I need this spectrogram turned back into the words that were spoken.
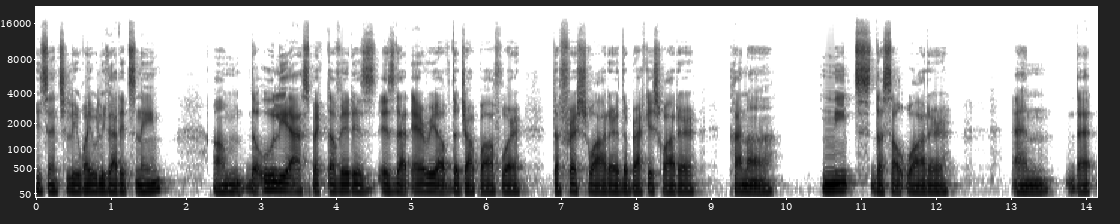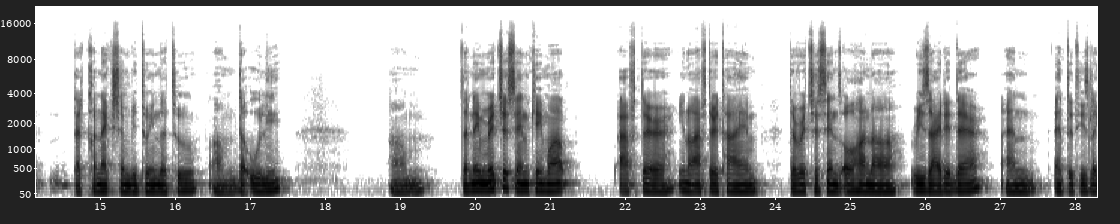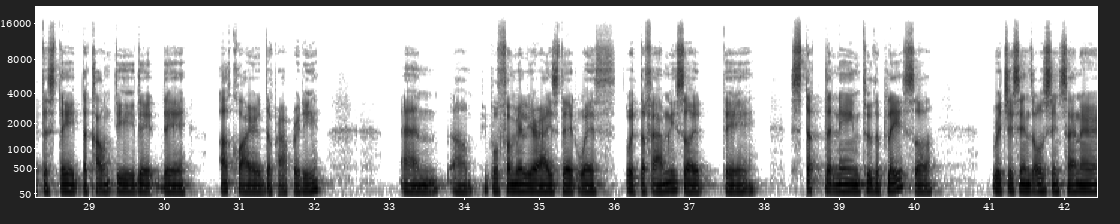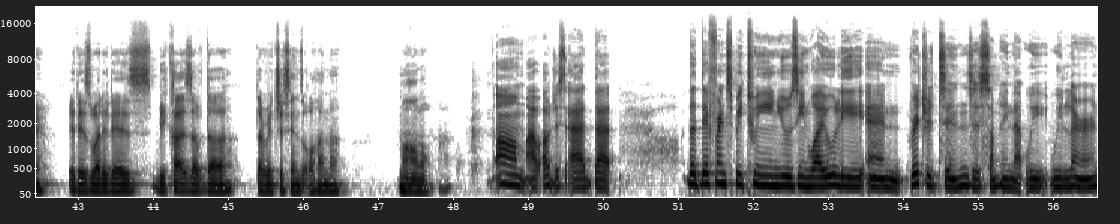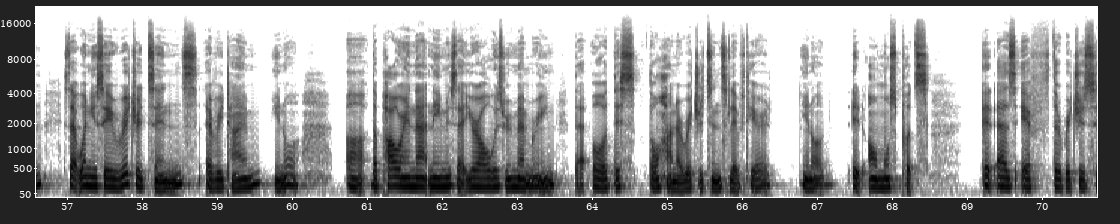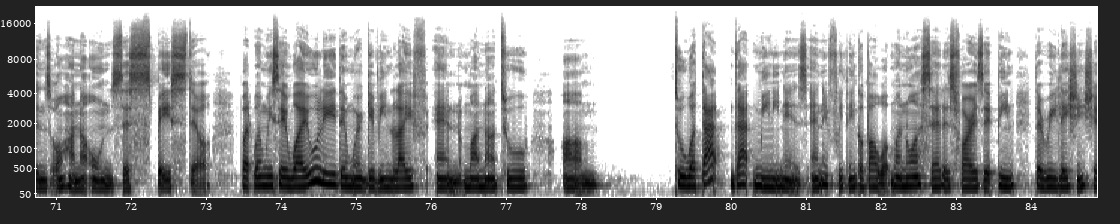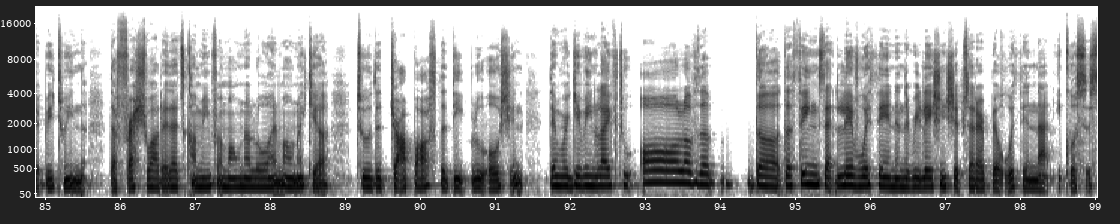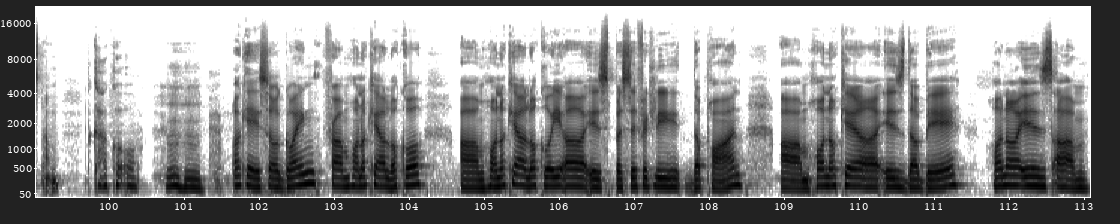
essentially Waiuli got its name. Um, the uli aspect of it is is that area of the drop off where the fresh water, the brackish water, kind of meets the salt water and that that connection between the two, um, the uli. Um, the name Richardson came up after, you know, after time, the Richardsons Ohana resided there and entities like the state, the county, they, they acquired the property and um, people familiarized it with, with the family. So it, they stuck the name to the place. So Richardson's Ocean Center, it is what it is because of the, the Richardson's Ohana. Mahalo. um, I'll, I'll just add that the difference between using Waiuli and Richardson's is something that we, we learn is that when you say Richardson's every time, you know, uh, the power in that name is that you're always remembering that, oh, this Ohana Richardson's lived here. You know, it almost puts it as if the Richardson's Ohana owns this space still. But when we say Waiuli, then we're giving life and mana to um, to what that that meaning is. And if we think about what Manoa said as far as it being the relationship between the, the fresh water that's coming from Mauna Loa and Mauna Kea to the drop off the deep blue ocean, then we're giving life to all of the the the things that live within and the relationships that are built within that ecosystem. Kako'o. Okay, so going from Honokea Loko, um, Honokea Lokoi'a is specifically the pond. Um, Honokea is the bay. Hono is um,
